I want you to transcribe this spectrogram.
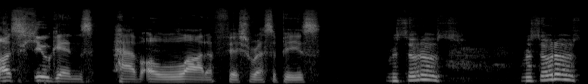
us Hugans have a lot of fish recipes. Risotto's, risotto's,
